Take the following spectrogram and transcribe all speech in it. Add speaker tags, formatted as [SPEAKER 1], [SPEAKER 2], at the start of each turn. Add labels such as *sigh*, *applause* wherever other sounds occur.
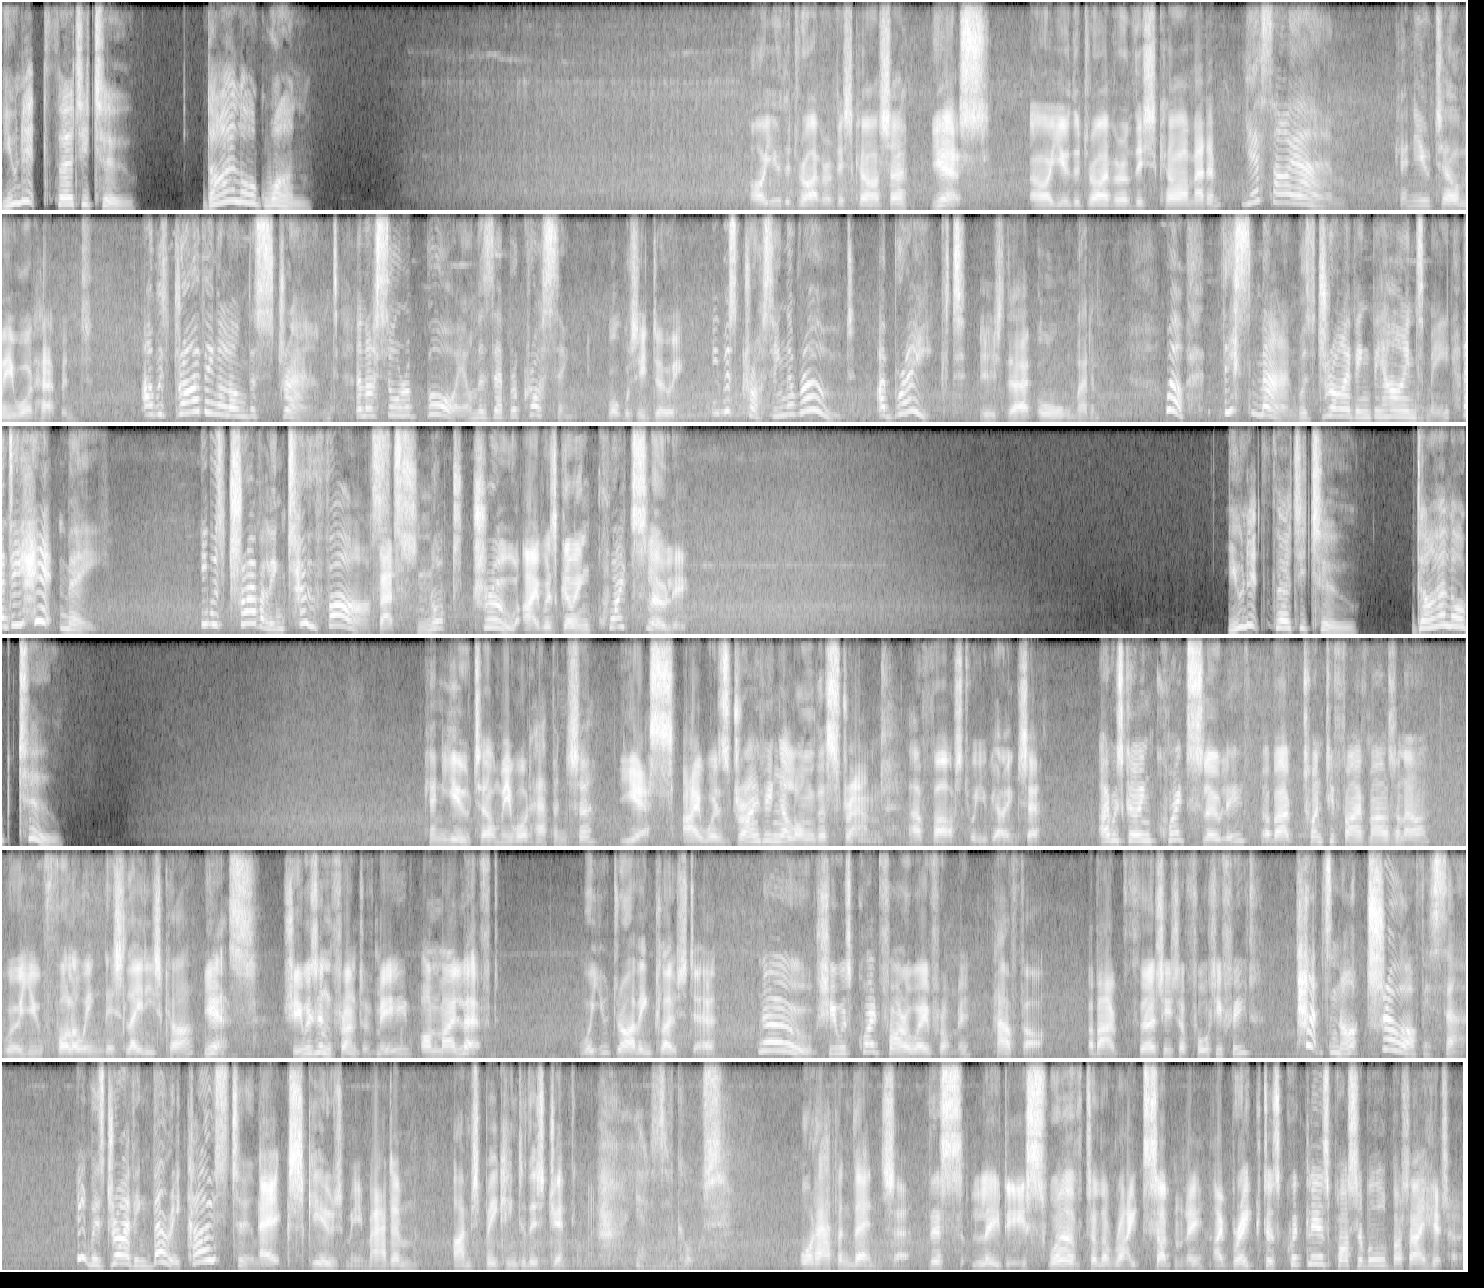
[SPEAKER 1] Unit 32. Dialogue 1.
[SPEAKER 2] Are you the driver of this car, sir?
[SPEAKER 3] Yes.
[SPEAKER 2] Are you the driver of this car, madam?
[SPEAKER 4] Yes, I am.
[SPEAKER 2] Can you tell me what happened?
[SPEAKER 4] I was driving along the Strand and I saw a boy on the zebra crossing.
[SPEAKER 2] What was he doing?
[SPEAKER 4] He was crossing the road. I braked.
[SPEAKER 2] Is that all, madam?
[SPEAKER 4] Well, this man was driving behind me and he hit me. He was travelling too fast.
[SPEAKER 3] That's not true. I was going quite slowly.
[SPEAKER 1] Unit 32. Dialogue 2.
[SPEAKER 2] Can you tell me what happened, sir?
[SPEAKER 3] Yes, I was driving along the Strand.
[SPEAKER 2] How fast were you going, sir?
[SPEAKER 3] I was going quite slowly, about 25 miles an hour.
[SPEAKER 2] Were you following this lady's car?
[SPEAKER 3] Yes, she was in front of me, on my left.
[SPEAKER 2] Were you driving close to her?
[SPEAKER 3] No, she was quite far away from me.
[SPEAKER 2] How far?
[SPEAKER 3] About 30 to 40 feet.
[SPEAKER 4] That's not true, officer. He was driving very close to me.
[SPEAKER 2] Excuse me, madam. I'm speaking to this gentleman. *sighs*
[SPEAKER 4] Yes, of course.
[SPEAKER 2] What happened then, sir?
[SPEAKER 3] This lady swerved to the right suddenly. I braked as quickly as possible, but I hit her.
